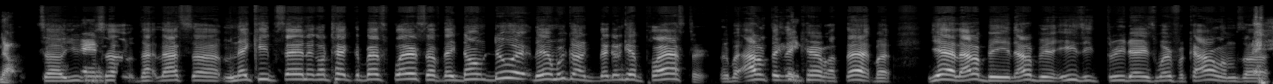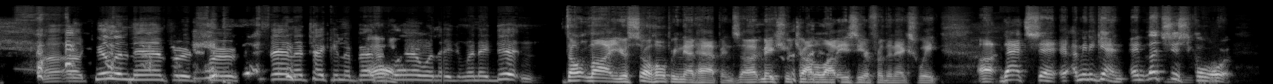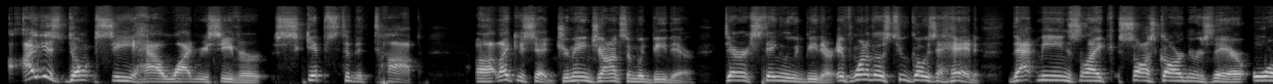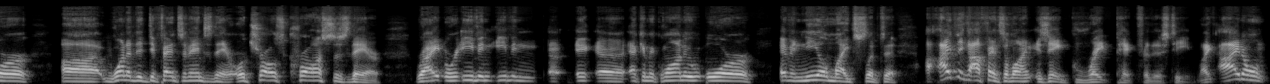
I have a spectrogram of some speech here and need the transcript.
No. So you and, so that that's uh and they keep saying they're gonna take the best player. So if they don't do it, then we're gonna they're gonna get plastered. But I don't think they care about that. But yeah, that'll be that'll be an easy three days worth of columns. Uh, uh, uh killing them for for saying they're taking the best player when they when they didn't. Don't lie. You're so hoping that happens. Uh, it makes your job a lot easier for the next week. Uh, that said, I mean, again, and let's just go. I just don't see how wide receiver skips to the top. Uh, like you said, Jermaine Johnson would be there. Derek Stingley would be there. If one of those two goes ahead, that means like Sauce Gardner is there, or uh, one of the defensive ends there, or Charles Cross is there, right? Or even even uh, uh, Ekwonu or Evan Neal might slip to. I think offensive line is a great pick for this team. Like, I don't,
